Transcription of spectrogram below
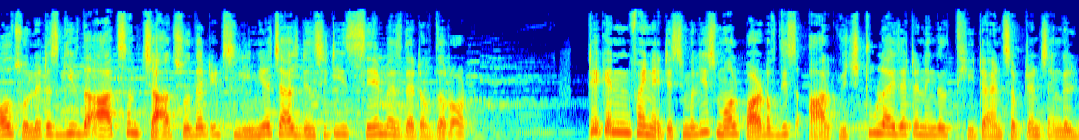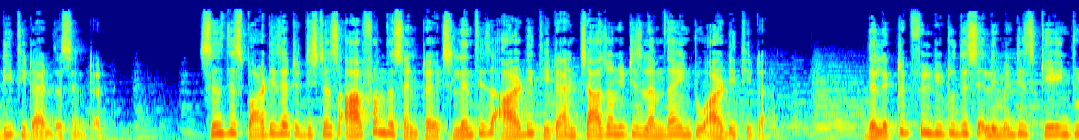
Also, let us give the arc some charge so that its linear charge density is same as that of the rod. Take an infinitesimally small part of this arc which too lies at an angle theta and subtends angle d theta at the center. Since this part is at a distance r from the center, its length is r d theta and charge on it is lambda into r d theta. The electric field due to this element is k into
